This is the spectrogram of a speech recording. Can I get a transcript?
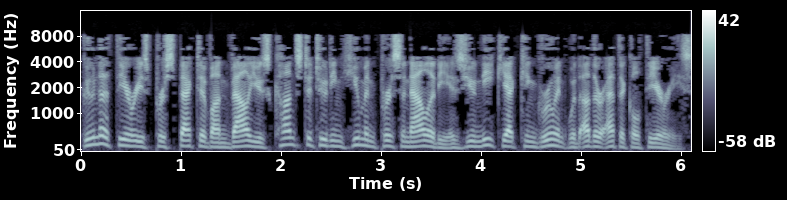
Guna theory's perspective on values constituting human personality is unique yet congruent with other ethical theories.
